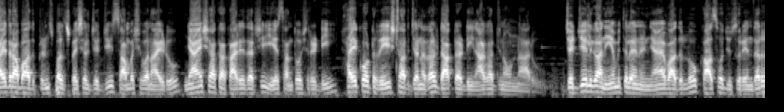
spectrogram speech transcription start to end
Hyderabad principal special judge Sambasiva Naidu న్యాయశాఖ కార్యదర్శి A. Santosh Reddy high court registrar general doctor D. Nagarjuna ఉన్నారు. జడ్జీలుగా నియమితులైన న్యాయవాదుల్లో కాసోజు సురేందర్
